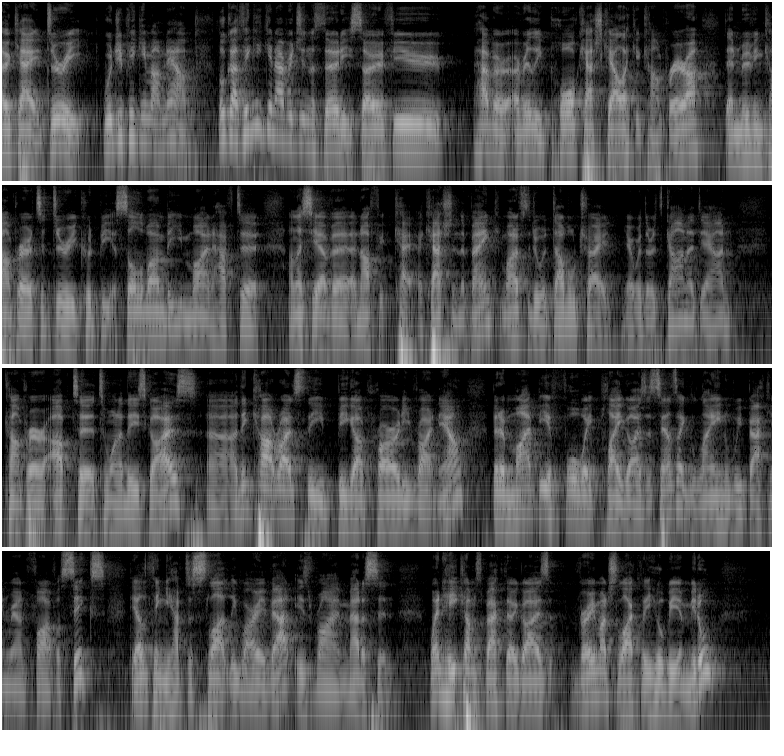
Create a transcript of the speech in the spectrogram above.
Okay, Dury, would you pick him up now? Look, I think he can average in the 30s. So if you have a, a really poor cash cow like a Camprera, then moving Camprera to Dury could be a solid one, but you might have to, unless you have a, enough ca- cash in the bank, you might have to do a double trade, you know, whether it's Garner down, Camprera up to, to one of these guys. Uh, I think Cartwright's the bigger priority right now, but it might be a four week play, guys. It sounds like Lane will be back in round five or six. The other thing you have to slightly worry about is Ryan Matterson. When he comes back, though, guys, very much likely he'll be a middle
